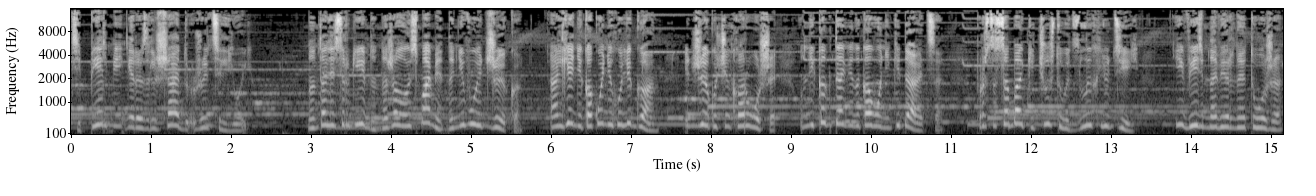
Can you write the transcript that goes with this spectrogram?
Теперь мне не разрешают дружить с Ильей. Наталья Сергеевна нажаловалась маме на него и Джека. А Илья никакой не хулиган, и Джек очень хороший, он никогда ни на кого не кидается. Просто собаки чувствуют злых людей, и ведьм, наверное, тоже.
